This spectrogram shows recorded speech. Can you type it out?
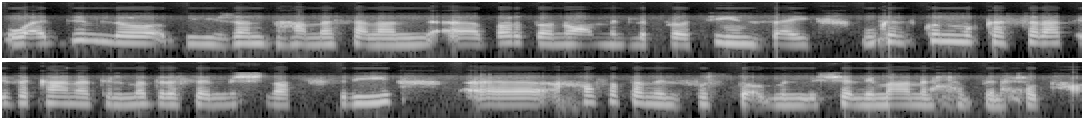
وأقدم له بجنبها مثلا آه، برضه نوع من البروتين زي ممكن تكون مكسرات إذا كانت المدرسة مش nut free آه، خاصة الفستق من الأشياء اللي ما بنحب نحطها.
